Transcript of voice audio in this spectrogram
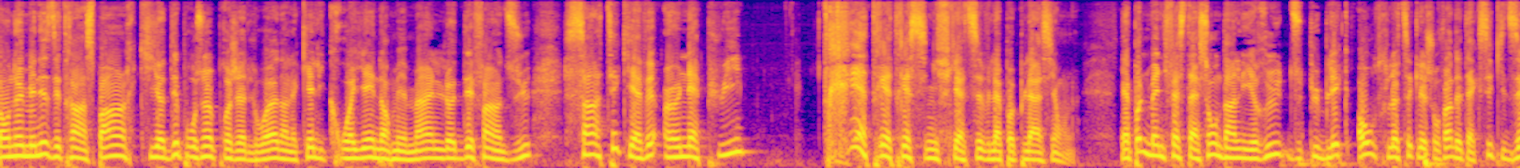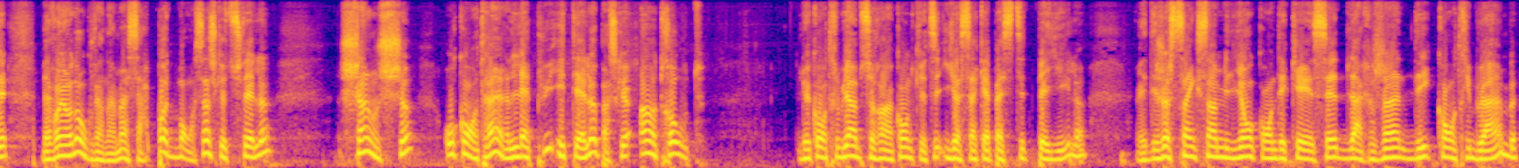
On a un ministre des Transports qui a déposé un projet de loi dans lequel il croyait énormément, l'a défendu, sentait qu'il y avait un appui très, très, très significatif de la population. Il n'y a pas de manifestation dans les rues du public autre que les chauffeurs de taxi qui disaient Ben voyons donc, gouvernement, ça n'a pas de bon sens ce que tu fais là. Change ça. Au contraire, l'appui était là parce que, entre autres, le contribuable se rend compte que il a sa capacité de payer. Là. Il y a déjà 500 millions qu'on décaissait de l'argent des contribuables.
